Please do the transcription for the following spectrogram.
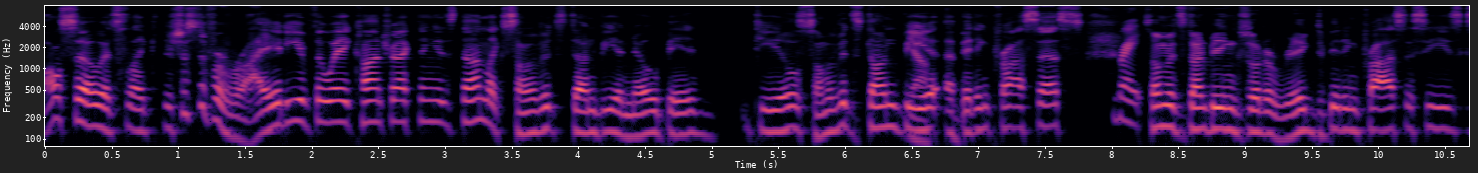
also it's like there's just a variety of the way contracting is done. Like some of it's done via no bid deals. Some of it's done via yeah. a bidding process. Right. Some of it's done being sort of rigged bidding processes.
